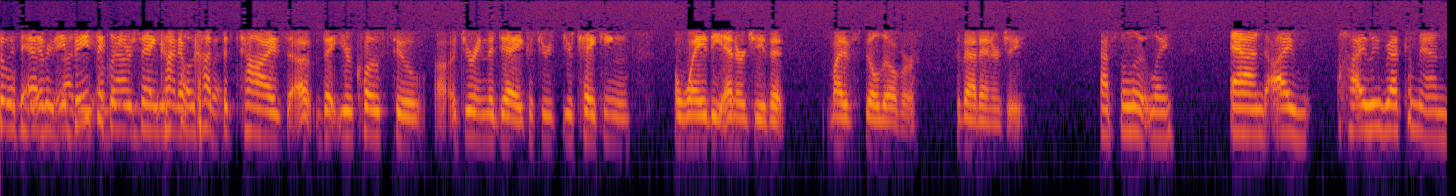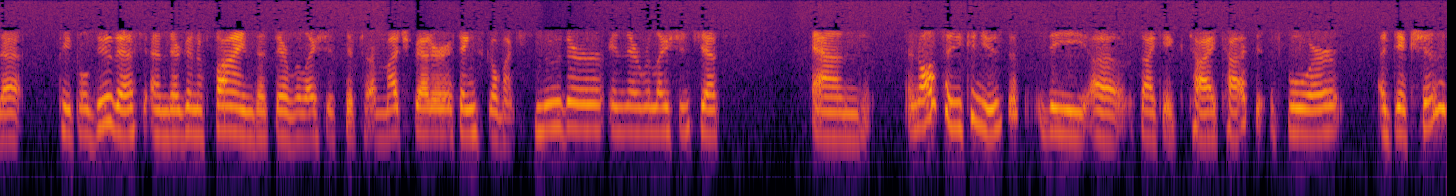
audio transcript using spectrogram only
So basically, you're saying kind of cut with. the ties uh, that you're close to uh, during the day because you're you're taking away the energy that might have spilled over, the bad energy. Absolutely, and I highly recommend that people do this and they're going to find that their relationships are much better. Things go much smoother in their relationships. And, and also you can use the, the uh, psychic tie cut for addictions,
